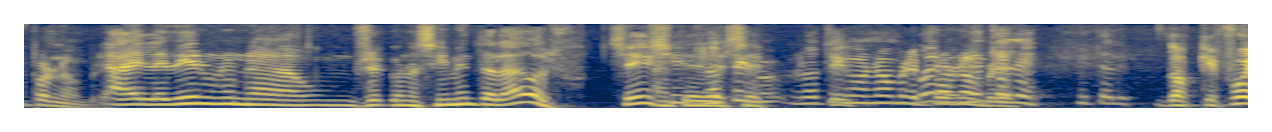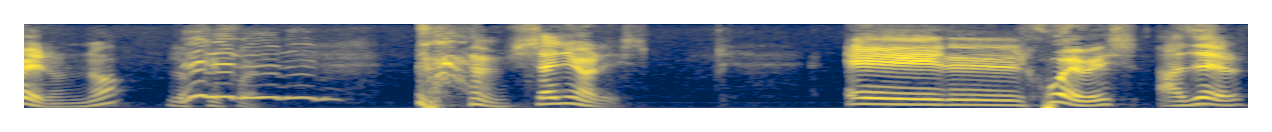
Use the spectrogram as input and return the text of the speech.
Bueno, por nombre. Ahí le dieron una- un reconocimiento al Adolfo. Sí, sí, lo tengo, lo tengo nombre Bueno, por nombre. métale, métale. Los que fueron, ¿no? Los que fueron. Señores, el jueves, ayer,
